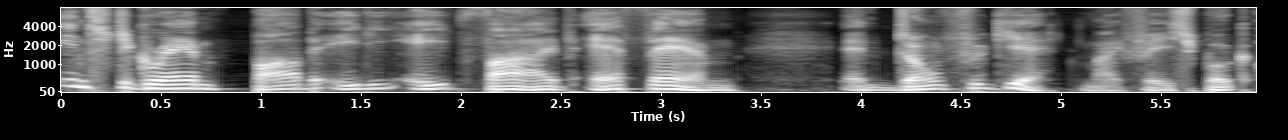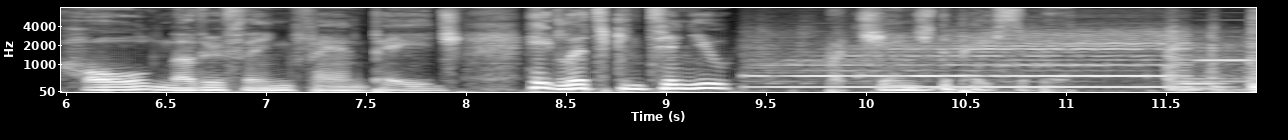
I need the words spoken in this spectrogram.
Instagram, Bob885FM, and don't forget my Facebook Whole Nother Thing fan page. Hey, let's continue, but change the pace a bit.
